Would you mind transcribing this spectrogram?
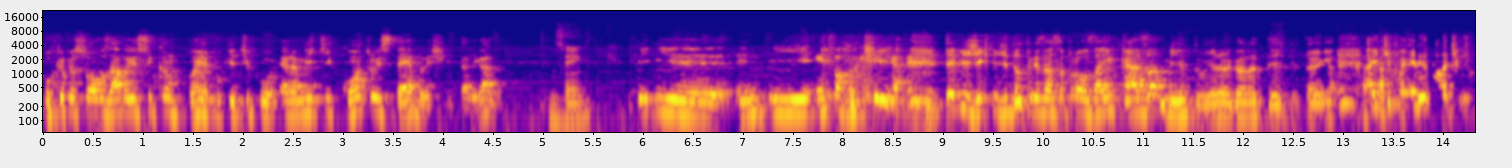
porque o pessoal usava isso em campanha, porque, tipo, era meio que contra o establishment, tá ligado? Sim. E, e- e- e ele falou que teve gente pedindo autorização pra usar em casamento, We're gonna take tá ligado? Aí, tipo, ele fala, tipo,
